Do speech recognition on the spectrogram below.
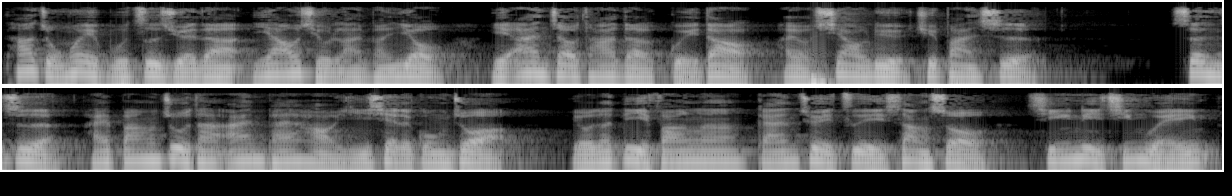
她总会不自觉的要求男朋友也按照她的轨道还有效率去办事，甚至还帮助他安排好一切的工作。有的地方呢，干脆自己上手，亲力亲为，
